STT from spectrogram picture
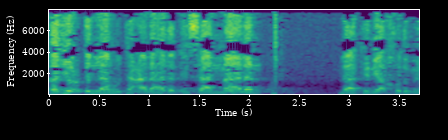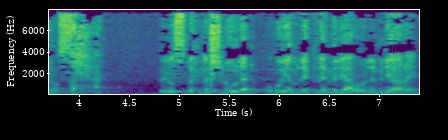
قد يعطي الله تعالى هذا الإنسان مالا لكن يأخذ منه الصحة. فيصبح مشلولا وهو يملك له مليار ولا مليارين.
